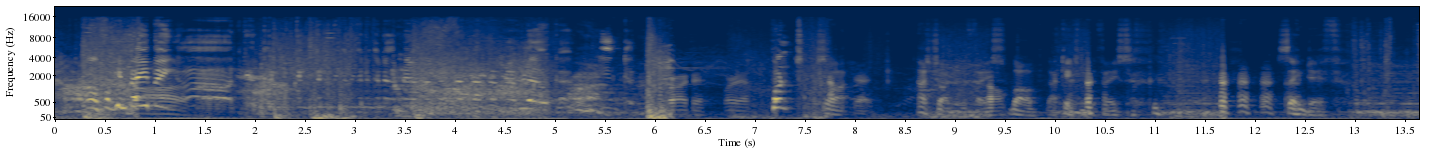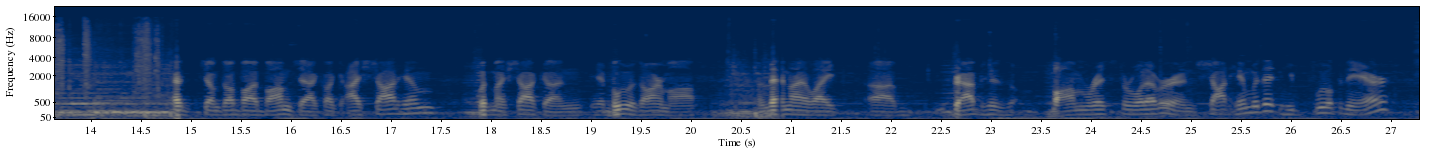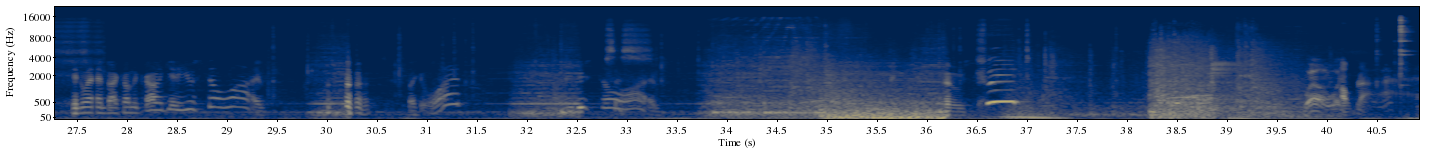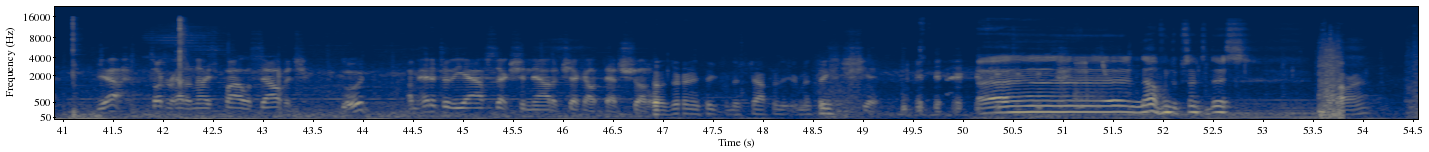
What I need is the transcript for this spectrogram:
Oh, fucking baby! Where are you? Where are you? Punch! So, Shit. I shot him in the face. Oh. Well, I kicked him in the face. Same diff. I jumped up by a Bomb Jack. Like, I shot him with my shotgun. It blew his arm off. And then I, like, uh, grabbed his bomb wrist or whatever and shot him with it. And he flew up in the air. He landed back on the ground again. He was still alive. like, what? He's still alive? No, Sweet! Well, what, Alright. yeah, Tucker had a nice pile of salvage. Good. I'm headed to the aft section now to check out that So shuttle. is there anything from this chapter that you're missing? Shit. Uh, no, 100% of this. Alright.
